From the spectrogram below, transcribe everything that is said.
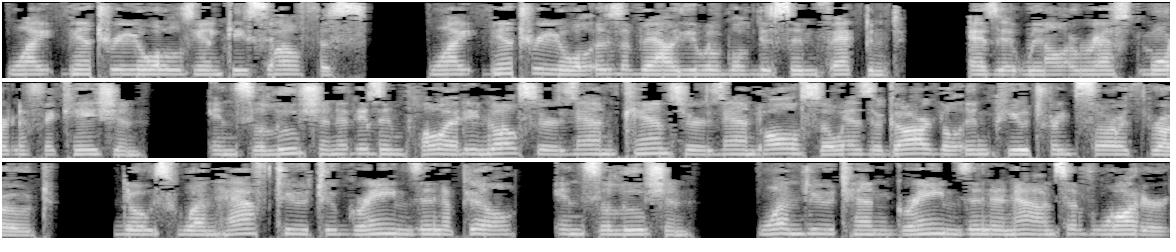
White vitriol zinc sulphas. White vitriol is a valuable disinfectant, as it will arrest mortification. In solution it is employed in ulcers and cancers and also as a gargle in putrid sore throat. Dose 1 half to 2 grains in a pill, in solution. 1 to 10 grains in an ounce of water.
